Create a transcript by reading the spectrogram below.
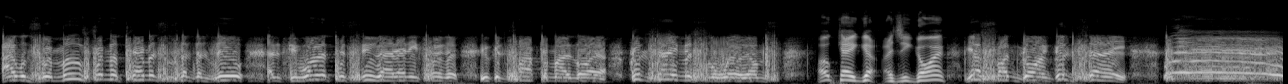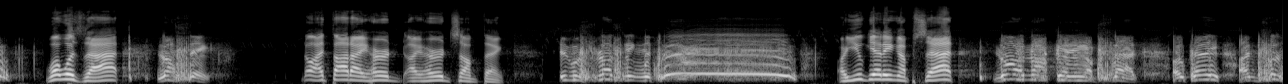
I was removed from the premises of the zoo, and if you want to pursue that any further, you can talk to my lawyer. Good day, Mr. Williams. Okay, go- is he going? Yes, I'm going. Good day. What was that? Nothing. No, I thought I heard I heard something. It was nothing, Mr. Are you getting upset? No, I'm not getting upset. Okay? I'm just.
